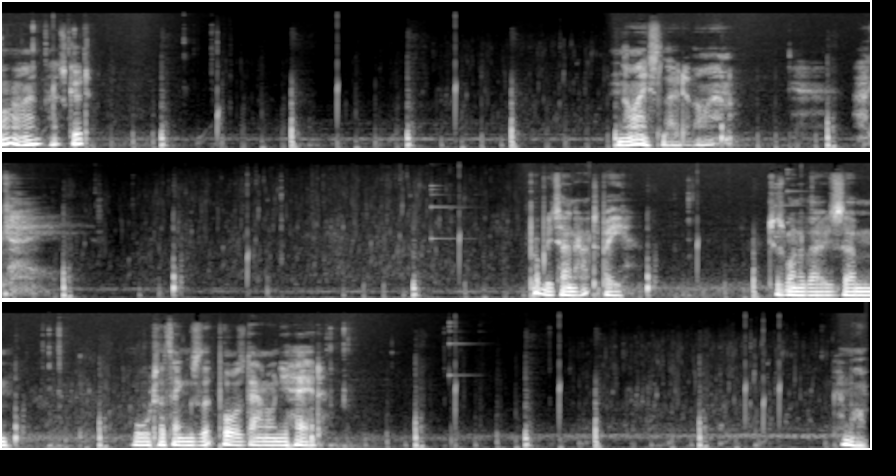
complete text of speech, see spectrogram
Alright, that's good. Nice load of iron. Okay. Probably turn out to be just one of those um, water things that pours down on your head. Come on.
